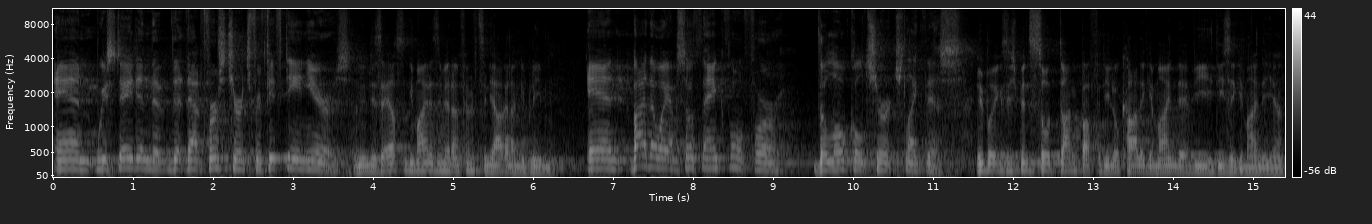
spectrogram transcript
and we stayed in the, the, that first church for 15 years. Und in dieser ersten Gemeinde sind wir dann 15 Jahre lang geblieben. And by the way, I'm so thankful for the local church like this. Übrigens, ich bin so dankbar für die lokale Gemeinde wie diese Gemeinde hier.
